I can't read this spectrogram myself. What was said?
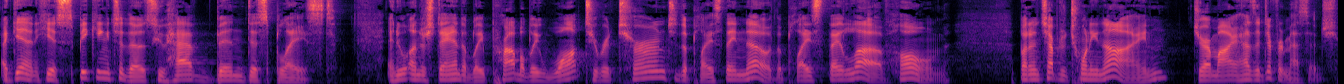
Again, he is speaking to those who have been displaced and who understandably probably want to return to the place they know, the place they love, home. But in chapter 29, Jeremiah has a different message.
